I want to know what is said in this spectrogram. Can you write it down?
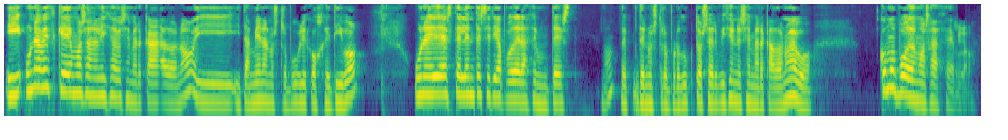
Y una vez que hemos analizado ese mercado ¿no? y, también a nuestro público objetivo, una idea excelente sería poder hacer un test de, nuestro producto o servicio en ese mercado nuevo. ¿Cómo podemos hacerlo?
